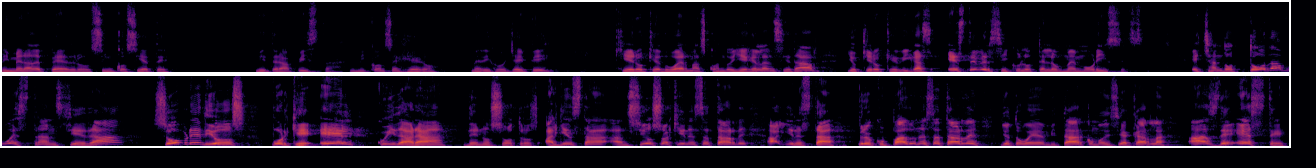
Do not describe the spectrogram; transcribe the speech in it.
Primera de Pedro 5:7. Mi terapista y mi consejero me dijo, JP, quiero que duermas. Cuando llegue la ansiedad, yo quiero que digas este versículo, te lo memorices, echando toda vuestra ansiedad sobre Dios porque Él cuidará de nosotros. ¿Alguien está ansioso aquí en esta tarde? ¿Alguien está preocupado en esta tarde? Yo te voy a invitar, como decía Carla, haz de este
